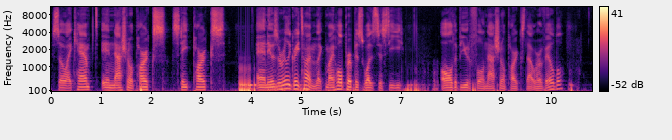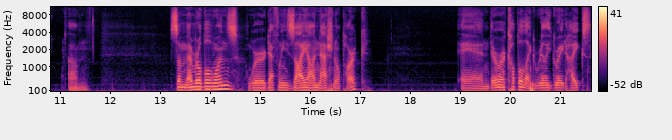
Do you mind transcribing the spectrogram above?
So I camped in national parks, state parks, and it was a really great time. Like my whole purpose was to see all the beautiful national parks that were available. Um, some memorable ones were definitely Zion National Park. And there were a couple like really great hikes.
